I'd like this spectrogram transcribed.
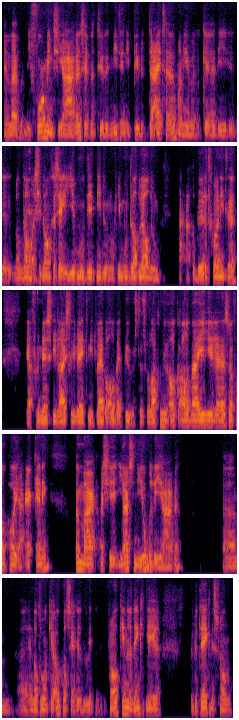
en die vormingsjaren zit natuurlijk niet in die puberteit. Hè? Wanneer we, die, want dan, als je dan gaat zeggen, je moet dit niet doen of je moet dat wel doen, nou, dan gebeurt het gewoon niet. Hè? ja, voor de mensen die luisteren, die weten niet, wij hebben allebei pubers. Dus we lachen nu ook allebei hier uh, zo van, oh ja, herkenning. Maar als je juist in die jongere jaren, uh, en dat hoor ik je ook wel zeggen, vooral kinderen denk ik leren de betekenis van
